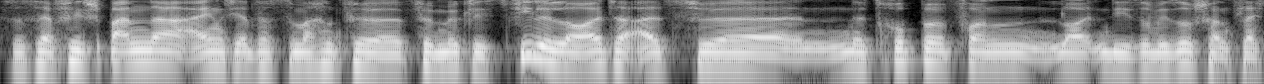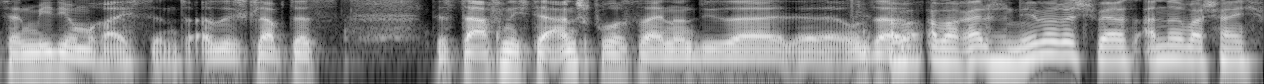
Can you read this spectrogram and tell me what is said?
es ist ja viel spannender, eigentlich etwas zu machen für, für möglichst viele Leute, als für eine Truppe von Leuten, die sowieso schon vielleicht ein Medium reich sind. Also ich glaube, das, das darf nicht der Anspruch sein und dieser, äh, unser. Aber, aber rein unternehmerisch wäre das andere wahrscheinlich,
